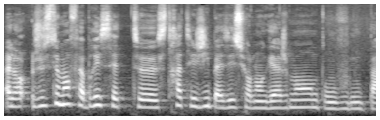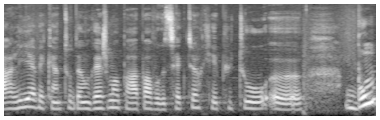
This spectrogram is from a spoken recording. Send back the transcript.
Alors justement, Fabrice, cette euh, stratégie basée sur l'engagement dont vous nous parliez, avec un taux d'engagement par rapport à votre secteur qui est plutôt bon,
